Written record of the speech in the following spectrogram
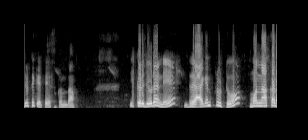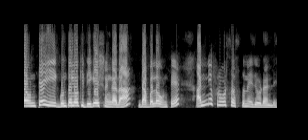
జుట్టు కెట్టేసుకుందాం. ఇక్కడ చూడండి డ్రాగన్ ఫ్రూట్. మొన్న అక్కడ ఉంటే ఈ గుంతలోకి దిగేసినాం కదా డబ్బలో ఉంటే అన్ని ఫ్రూట్స్ వస్తున్నాయి చూడండి.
